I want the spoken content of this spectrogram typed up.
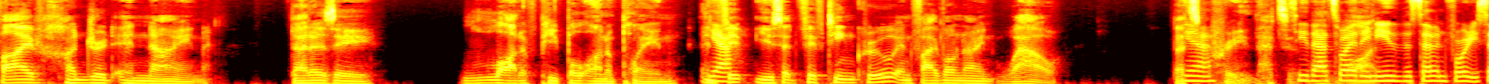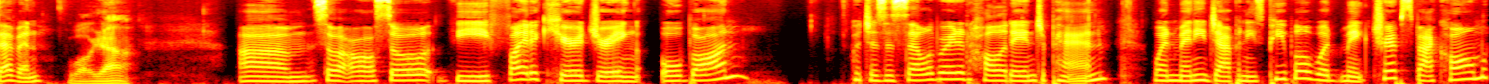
509. That is a lot of people on a plane. And Yeah. fi- you said 15 crew and 509. Wow. That's Yeah. crazy. That's See, that's why they needed the 747. Well, yeah. Um, so also the flight occurred during Obon, which is a celebrated holiday in Japan when many Japanese people would make trips back home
